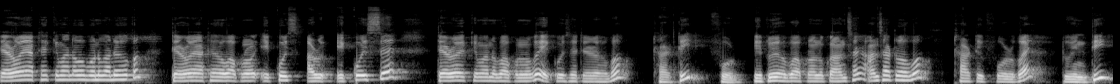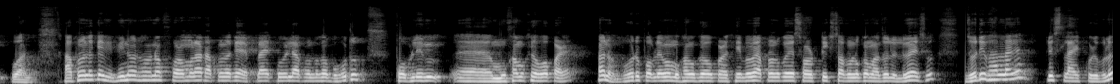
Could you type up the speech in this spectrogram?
তেৰই আঠে কিমান হ'ব বন্ধু বান্ধৱীসকল তেৰই আঠে হ'ব আপোনালোকৰ একৈছ। আৰু একৈছে তেৰই কিমান হ'ব আপোনালোকৰ? একৈছে তেৰ হ'ব থাৰ্টি ফ'ৰ এইটোৱে হ'ব আপোনালোকৰ আনচাৰ আনচাৰটো হ'ব thirty four by twenty one আপোনালোকে বিভিন্ন ধৰণৰ ফৰ্মুলাত আপোনালোকে এপ্লাই কৰিলে আপোনালোকৰ বহুতো প্ৰব্লেম মুখামুখি হ'ব পাৰে। হয় নহয়? বহুতো প্ৰব্লেমৰ মুখামুখি হ'ব পাৰে। সেইবাবে আপোনালোকে এই শ্বৰ্ট ট্ৰিক্সটো আপোনালোকৰ মাজলৈ লৈ আহিছোঁ। যদি ভালো লাগে প্লিজ লাইক কৰিবলৈ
